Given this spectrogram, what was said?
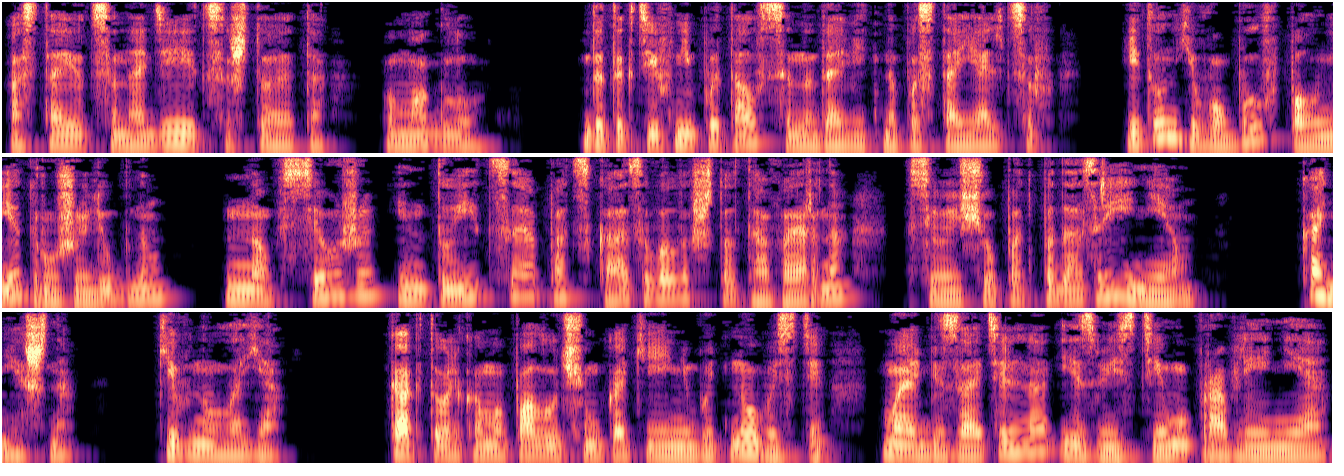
Остается надеяться, что это помогло. Детектив не пытался надавить на постояльцев, и тон его был вполне дружелюбным, но все же интуиция подсказывала, что таверна все еще под подозрением. «Конечно», — кивнула я. «Как только мы получим какие-нибудь новости, мы обязательно известим управление»,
